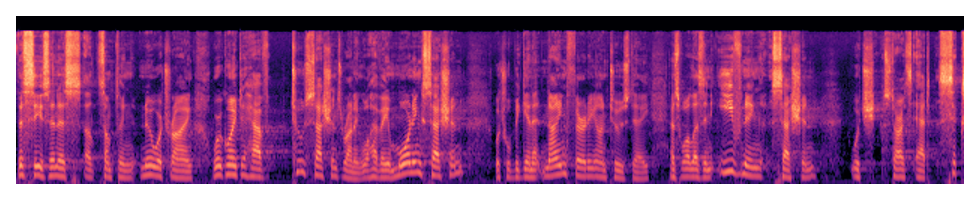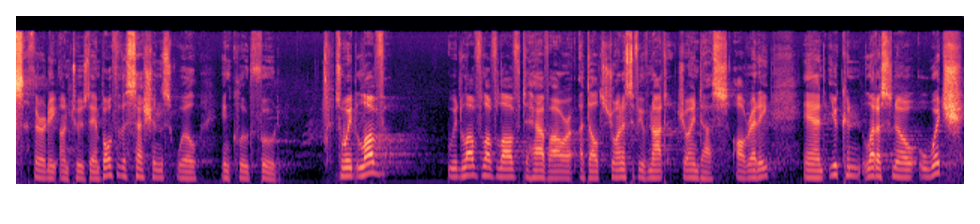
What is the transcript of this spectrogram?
This season is uh, something new we're trying. We're going to have two sessions running. We'll have a morning session which will begin at 9:30 on Tuesday, as well as an evening session which starts at 6:30 on Tuesday, and both of the sessions will include food. So we'd love we'd love, love, love to have our adults join us if you've not joined us already. And you can let us know which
